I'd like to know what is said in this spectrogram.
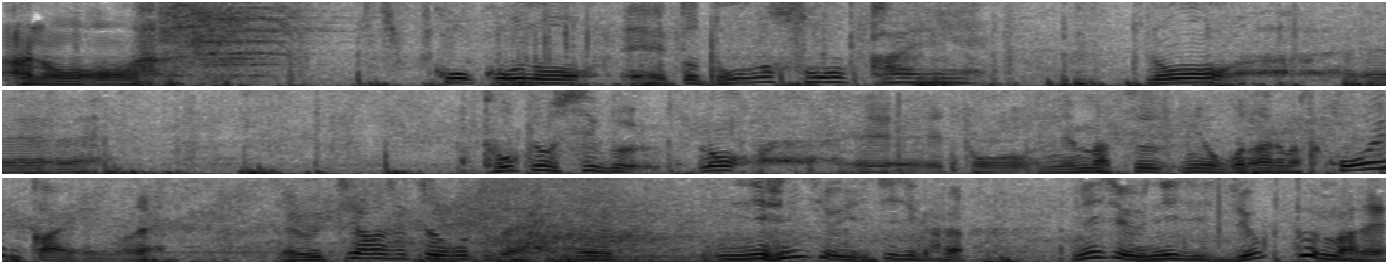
あのー、高校の、えーと、と同窓会の、えー東京支部の、えーと、年末に行われます講演会のね打ち合わせということで、えー、21時から22時10分まで、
